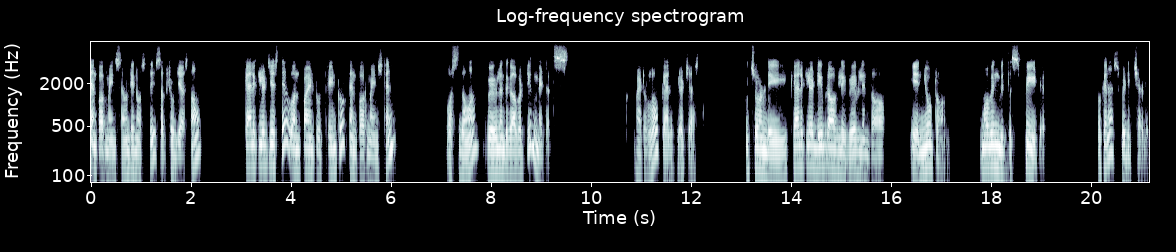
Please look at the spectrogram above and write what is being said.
ten power minus seventeen వస్తుంది సబ్స్టిట్యూట్ చేస్తాం. క్యాలిక్యులేట్ చేస్తే one point two three into ten power minus ten వస్తుందా వేవ్ లెంత్ కాబట్టి మీటర్స్ మీటర్లో క్యాలిక్యులేట్ చేస్తాం. చూడండి calculate de Broglie wavelength of a neutron moving with speed ఓకేనా స్పీడ్ ఇచ్చాడు.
